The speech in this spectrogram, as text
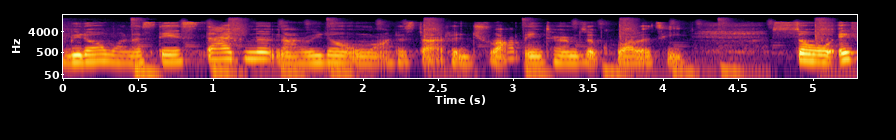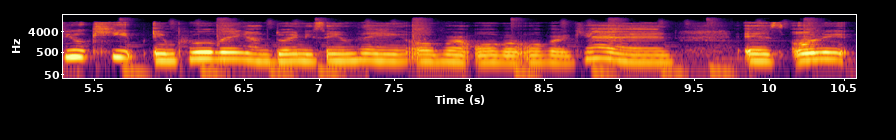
We don't want to stay stagnant, now we don't want to start to drop in terms of quality. So if you keep improving and doing the same thing over and over and over again, it's only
